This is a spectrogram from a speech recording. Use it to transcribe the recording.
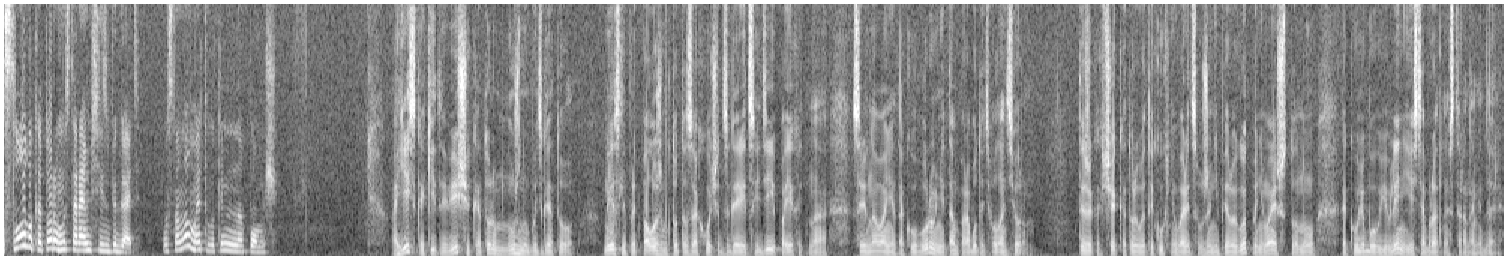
слово, которое мы стараемся избегать. В основном это вот именно помощь. А есть какие-то вещи, к которым нужно быть готовым? Но если, предположим, кто-то захочет загореться идеей поехать на соревнования такого уровня и там поработать волонтером, ты же как человек, который в этой кухне варится уже не первый год, понимаешь, что, ну, как и у любого явления, есть обратная сторона медали.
